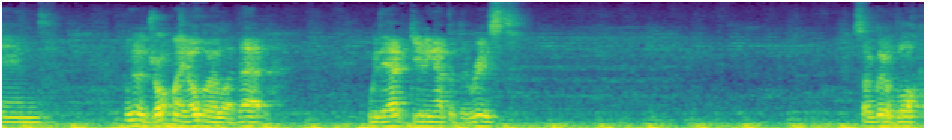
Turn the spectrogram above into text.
and I'm going to drop my elbow like that without giving up at the wrist. So I've got a block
